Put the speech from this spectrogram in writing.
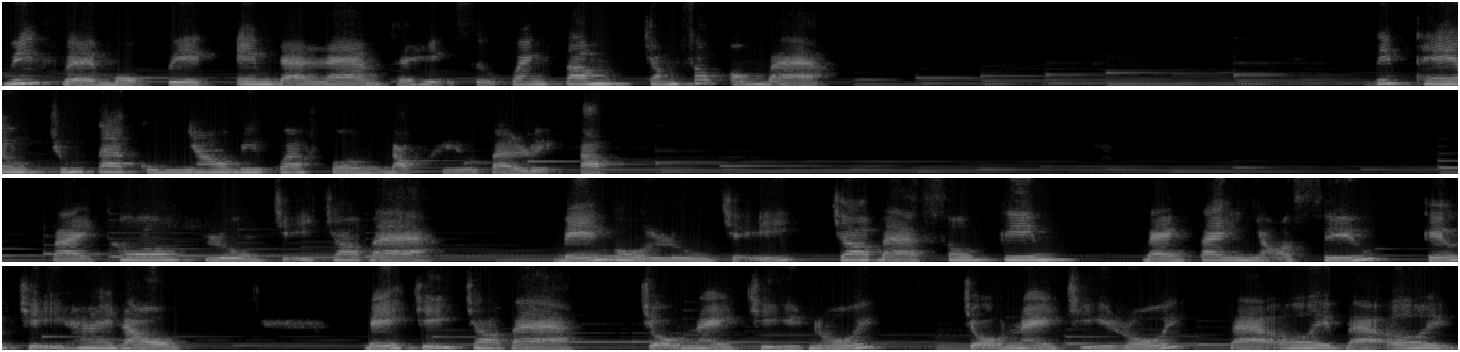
Viết về một việc em đã làm thể hiện sự quan tâm, chăm sóc ông bà. Tiếp theo, chúng ta cùng nhau đi qua phần đọc hiểu và luyện tập. Bài thơ luồn chỉ cho bà. Bé ngồi luồn chỉ, cho bà sâu kim. Bàn tay nhỏ xíu, kéo chỉ hai đầu. Bé chỉ cho bà, Chỗ này chỉ nối, Chỗ này chỉ rối. Bà ơi bà ơi.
